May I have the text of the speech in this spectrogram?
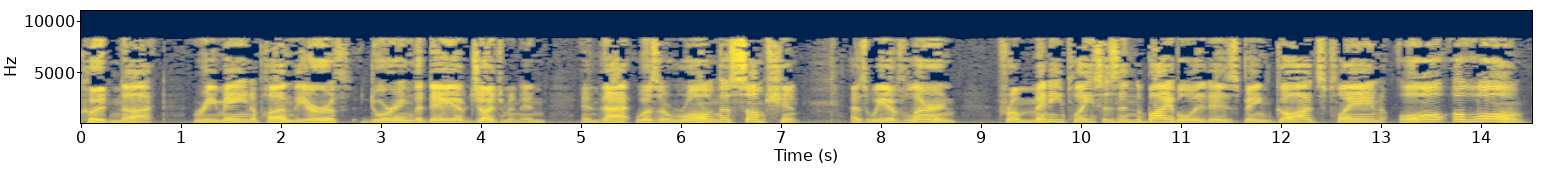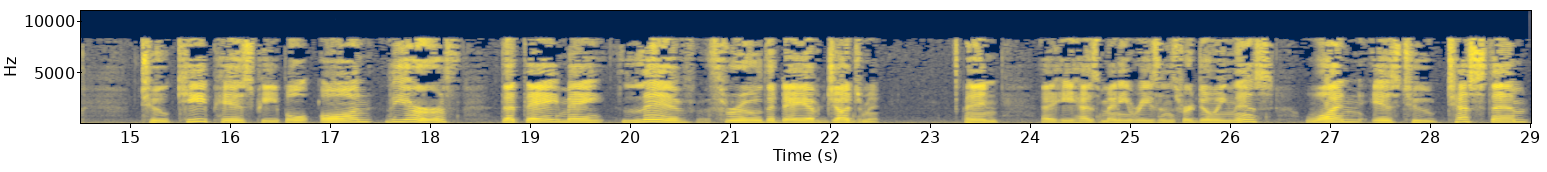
could not remain upon the earth during the day of judgment. And and that was a wrong assumption. As we have learned from many places in the Bible it has been God's plan all along to keep his people on the earth that they may live through the day of judgment. And uh, he has many reasons for doing this. One is to test them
